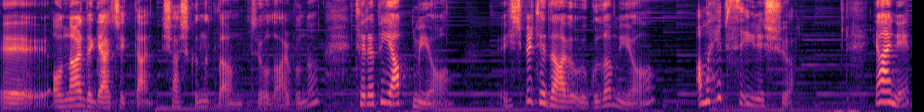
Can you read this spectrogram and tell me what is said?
Ee, onlar da gerçekten şaşkınlıkla anlatıyorlar bunu. Terapi yapmıyor hiçbir tedavi uygulamıyor ama hepsi iyileşiyor. Yani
